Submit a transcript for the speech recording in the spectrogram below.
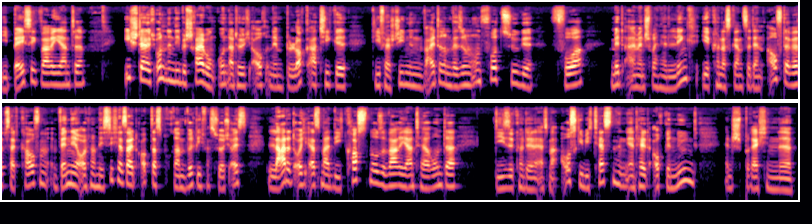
die Basic-Variante. Ich stelle euch unten in die Beschreibung und natürlich auch in dem Blogartikel die verschiedenen weiteren Versionen und Vorzüge vor mit einem entsprechenden Link. Ihr könnt das Ganze dann auf der Website kaufen. Wenn ihr euch noch nicht sicher seid, ob das Programm wirklich was für euch ist, ladet euch erstmal die kostenlose Variante herunter. Diese könnt ihr dann erstmal ausgiebig testen. Enthält auch genügend entsprechende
